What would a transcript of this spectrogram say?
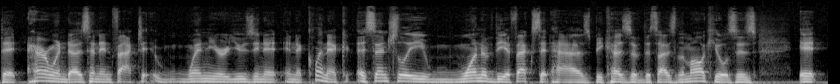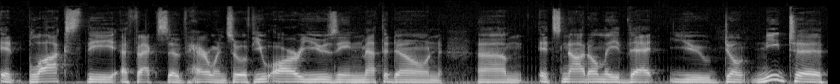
that heroin does. And in fact when you're using it in a clinic essentially one of the effects it has because of the size of the molecules is it it blocks the effects of heroin. So if you are using methadone um, it's not only that you don't need to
